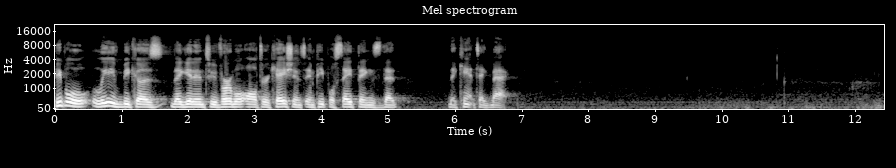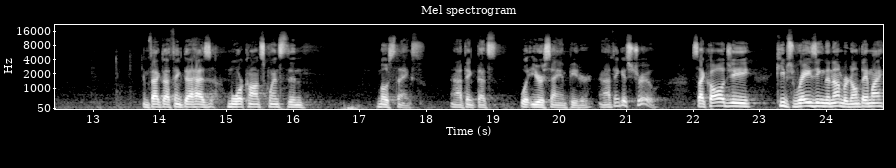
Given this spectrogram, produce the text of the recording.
People leave because they get into verbal altercations and people say things that they can't take back. In fact, I think that has more consequence than most things. And I think that's what you're saying, Peter. And I think it's true. Psychology keeps raising the number, don't they, Mike?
